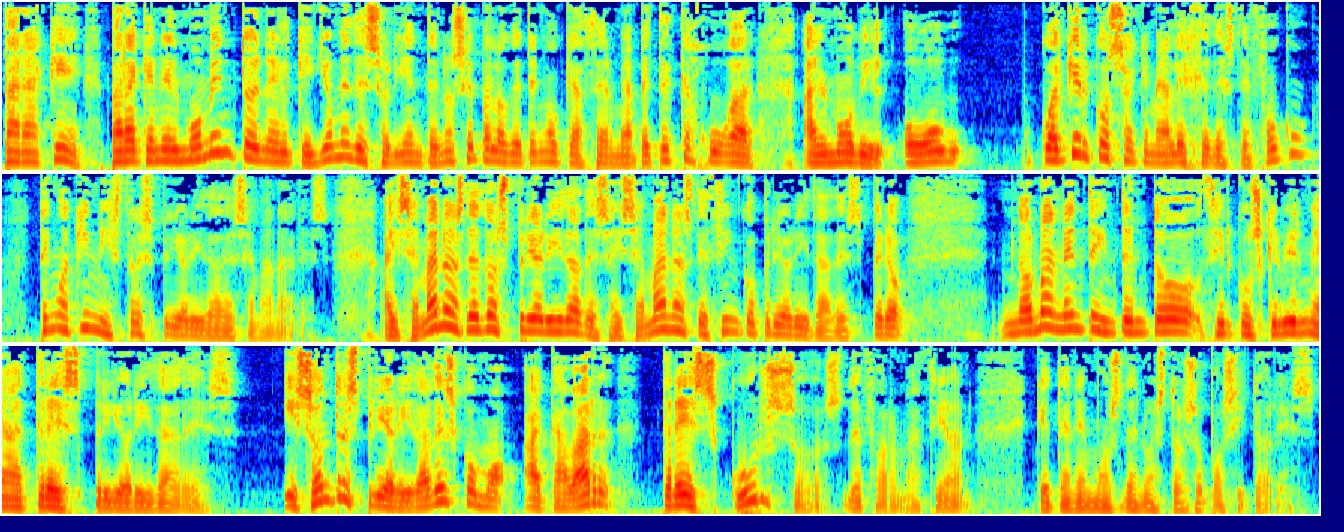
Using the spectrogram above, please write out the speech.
¿Para qué? Para que en el momento en el que yo me desoriente, no sepa lo que tengo que hacer, me apetezca jugar al móvil o cualquier cosa que me aleje de este foco, tengo aquí mis tres prioridades semanales. Hay semanas de dos prioridades, hay semanas de cinco prioridades, pero normalmente intento circunscribirme a tres prioridades. Y son tres prioridades como acabar tres cursos de formación que tenemos de nuestros opositores.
